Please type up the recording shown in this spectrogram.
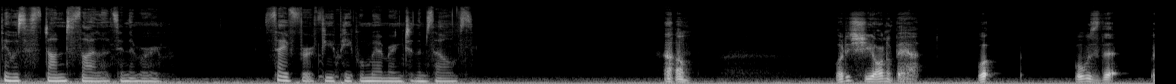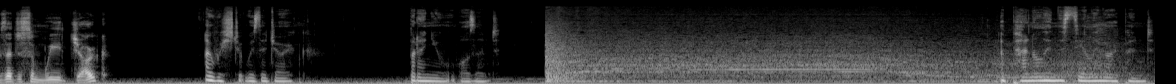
There was a stunned silence in the room, save for a few people murmuring to themselves. Um. What is she on about? What. What was that? Was that just some weird joke? I wished it was a joke, but I knew it wasn't. A panel in the ceiling opened.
